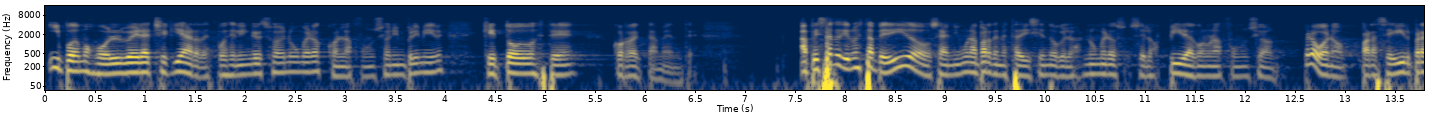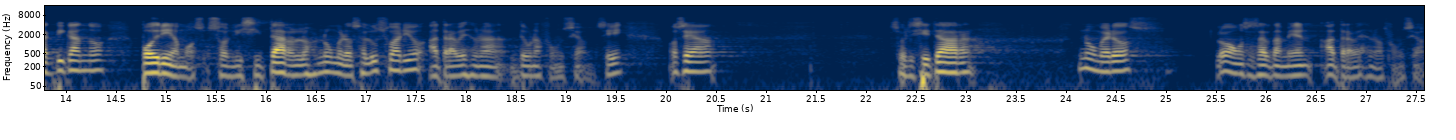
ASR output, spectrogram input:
Y podemos volver a chequear después del ingreso de números con la función imprimir que todo esté correctamente. A pesar de que no está pedido, o sea, en ninguna parte me está diciendo que los números se los pida con una función. Pero bueno, para seguir practicando, podríamos solicitar los números al usuario a través de una, de una función. ¿sí? O sea, solicitar números lo vamos a hacer también a través de una función,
